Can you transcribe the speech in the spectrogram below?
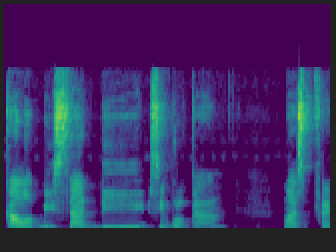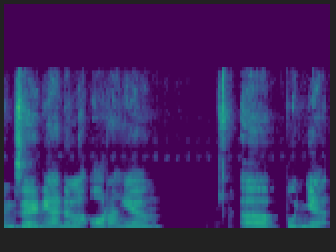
kalau bisa disimpulkan, Mas Frenza ini adalah orang yang uh, punya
